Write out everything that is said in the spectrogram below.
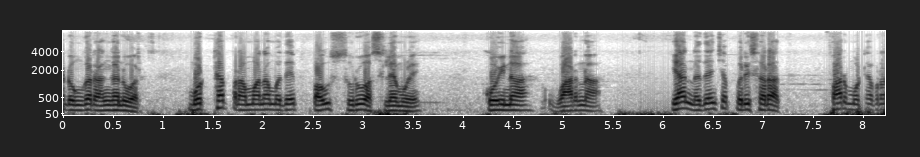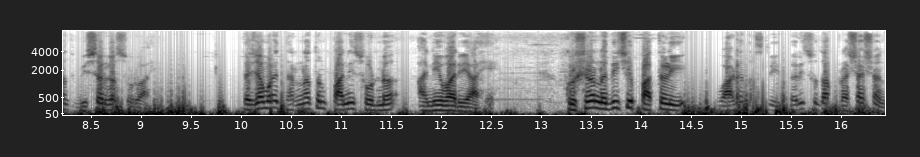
डोंगर रांगांवर मोठ्या प्रमाणामध्ये पाऊस सुरू असल्यामुळे कोयना वारणा या नद्यांच्या परिसरात फार मोठ्या प्रमाणात विसर्ग सुरू आहे. त्याच्यामुळे धरणातून पाणी सोडणं अनिवार्य आहे. कृष्णा नदीची पातळी वाढत असली तरीसुद्धा प्रशासन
